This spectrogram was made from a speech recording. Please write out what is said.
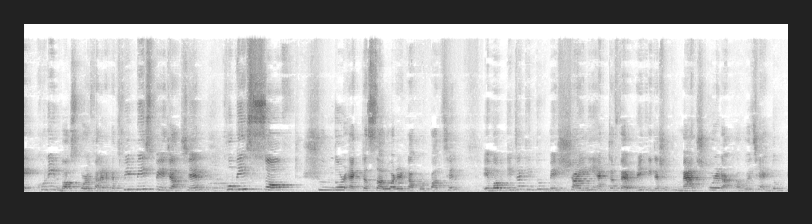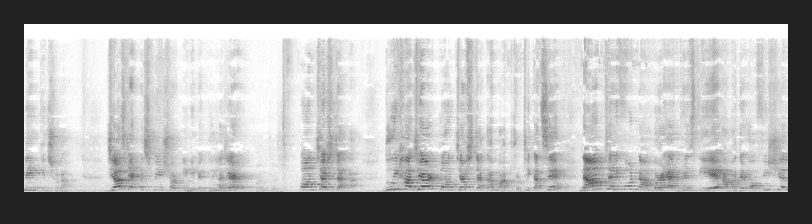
এক্ষুনি ইনবক্স করে ফেলেন। একটা থ্রি পিস পেয়ে যাচ্ছেন। খুবই সফট সুন্দর একটা সালোয়ারের কাপড় পাচ্ছেন। এবং এটা কিন্তু বেশ শাইনি একটা ফ্যাব্রিক এটার সাথে ম্যাচ করে রাখা হয়েছে, একদম প্লেন কিছু না। জাস্ট একটা স্ক্রিনশট নিয়ে নেবেন দুই হাজার পঞ্চাশ টাকা। দুই হাজার পঞ্চাশ টাকা মাত্র ঠিক আছে? নাম টেলিফোন নাম্বার অ্যাড্রেস দিয়ে আমাদের অফিসিয়াল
